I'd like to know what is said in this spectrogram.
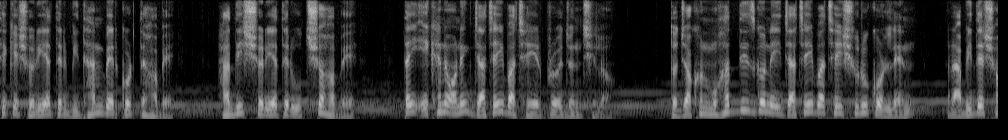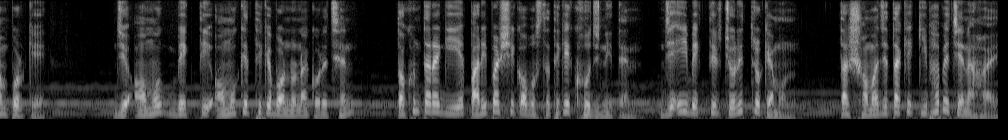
থেকে শরিয়াতের বিধান বের করতে হবে। হাদিস শরিয়াতের উৎস হবে তাই এখানে অনেক যাচাই বাছাইয়ের প্রয়োজন ছিল। তো যখন মুহাদ্দিসগণ এই যাচাই বাছাই শুরু করলেন রাবিদের সম্পর্কে, যে অমুক ব্যক্তি অমুকের থেকে বর্ণনা করেছেন, তখন তারা গিয়ে পারিপার্শ্বিক অবস্থা থেকে খোঁজ নিতেন যে এই ব্যক্তির চরিত্র কেমন, তার সমাজে তাকে কীভাবে চেনা হয়,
